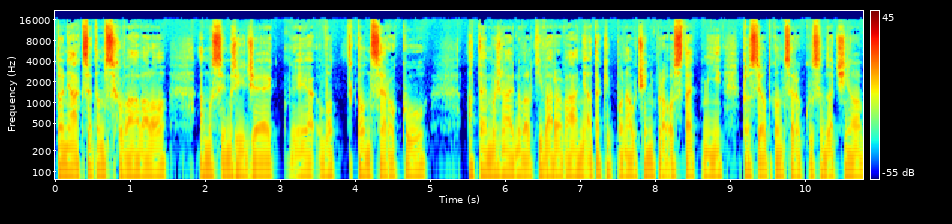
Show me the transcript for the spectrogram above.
to nějak se tam schovávalo a musím říct, že od konce roku a to je možná jedno velké varování a taky ponaučení pro ostatní. Prostě od konce roku jsem začínal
